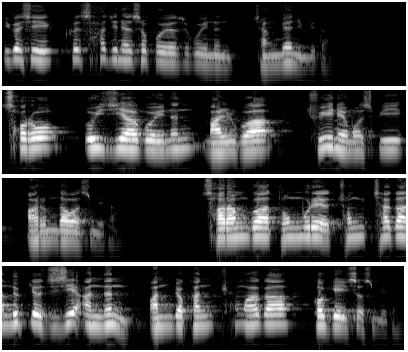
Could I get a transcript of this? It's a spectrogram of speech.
이것이 그 사진에서 보여주고 있는 장면입니다. 서로 의지하고 있는 말과 주인의 모습이 아름다웠습니다. 사람과 동물의 종차가 느껴지지 않는 완벽한 평화가 거기에 있었습니다.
